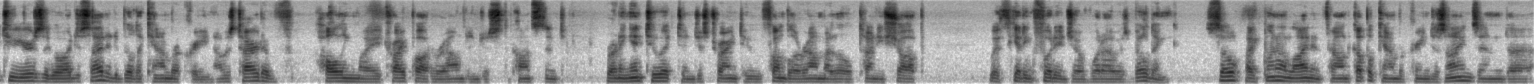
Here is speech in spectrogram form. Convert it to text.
two years ago, I decided to build a camera crane. I was tired of hauling my tripod around and just the constant running into it and just trying to fumble around my little tiny shop with getting footage of what I was building. So I went online and found a couple camera crane designs and uh,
